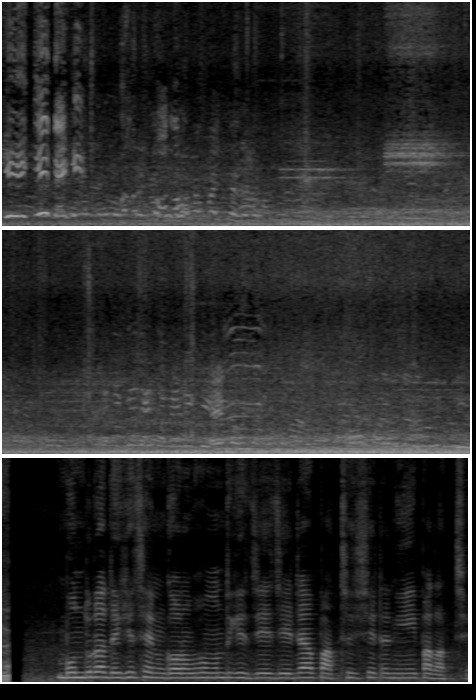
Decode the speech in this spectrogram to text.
কি কি দেখি বন্ধুরা দেখেছেন গণভবন থেকে যে যেটা পাচ্ছে সেটা নিয়েই পালাচ্ছে।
